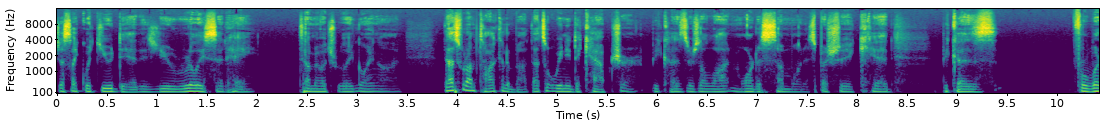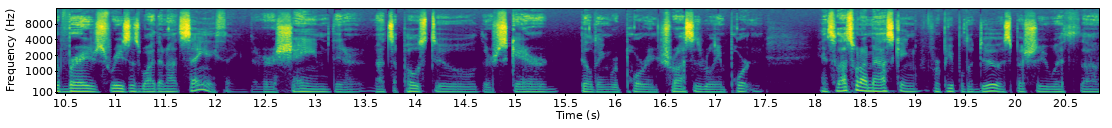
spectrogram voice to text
just like what you did, is you really said, hey, tell me what's really going on. That's what I'm talking about. That's what we need to capture because there's a lot more to someone, especially a kid, because for various reasons why they're not saying anything. They're ashamed. They're not supposed to. They're scared. Building rapport and trust is really important. And so that's what I'm asking for people to do, especially with um,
